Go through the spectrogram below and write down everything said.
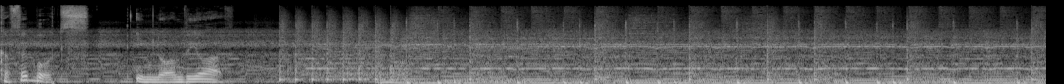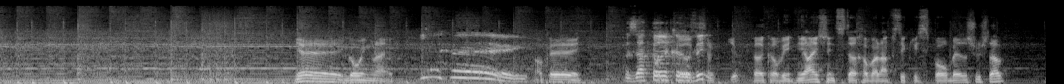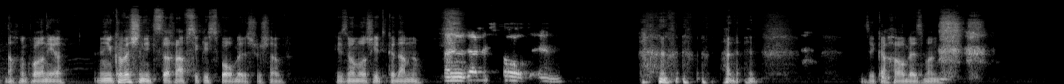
קפה בוץ עם נועם ויואב. ייי, going live. היי! אוקיי. אז זה הפרק הרביעי. פרק רביעי. נראה לי שנצטרך אבל להפסיק לספור באיזשהו שלב. אנחנו כבר נראה. אני מקווה שנצטרך להפסיק לספור באיזשהו שלב. כי זה אומר שהתקדמנו. אני יודע לספור את N. זה ייקח הרבה זמן.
